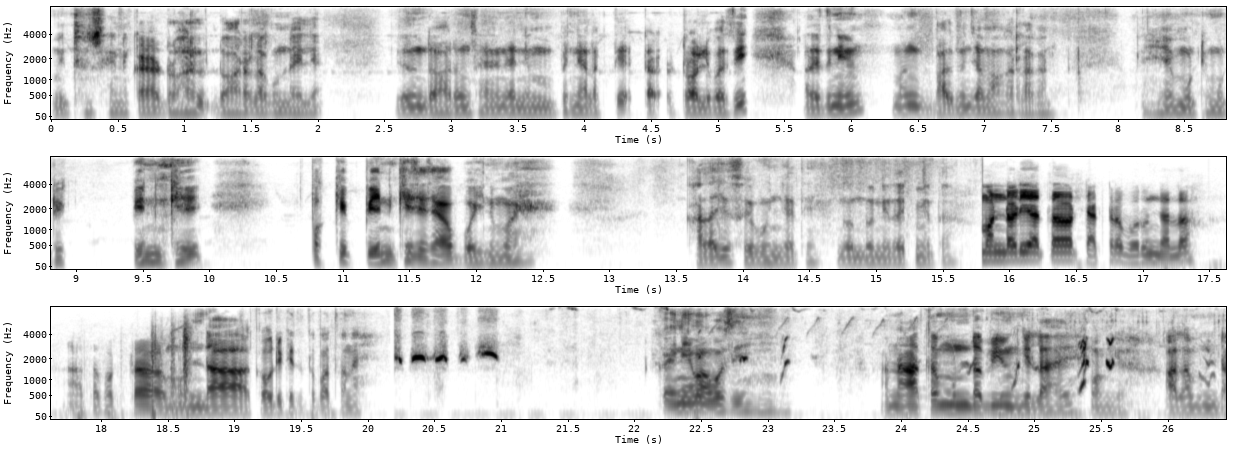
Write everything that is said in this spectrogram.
मी दुसऱ्याने काळा डोहार डोहारा लागून राहिल्या. इथून डोहारून सायन त्या निंबणी न्यावं लागते ट- ट्रॉलीपाशी आणि तिथून येऊन मग बाजून जमा करावं लागन. हे मोठे मोठे पेनके पक्के पेनके ज्याच्या बहिणीमुळे. खालाची सोय होऊन जाते दोन दोन येतात नेता मंडळी आता ट्रॅक्टर भरून झालं. आता फक्त मुंडा कवरी काही पता नाही. काही नाही मागोसी आणि आता मुंडा बी येऊन गेला आहे. पाहून घ्या. आला मुंडा.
